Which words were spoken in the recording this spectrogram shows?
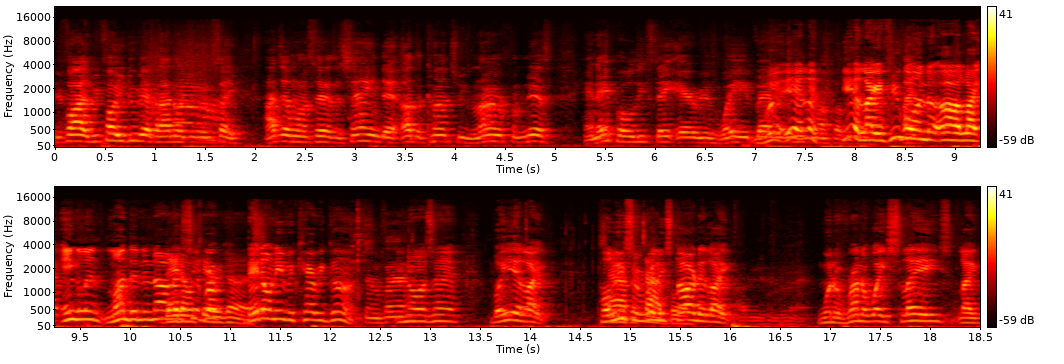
Before I, before you do that, because I know what you're gonna say. I just want to say it's a shame that other countries learn from this and they police their areas way back. But yeah, these like, yeah, like if you go into uh, like England, London, and all They that don't shit, carry bro, guns. they don't even carry guns. You know what I'm saying? You know what I'm saying? But yeah, like out policing really Boy. started like when the runaway slaves, like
